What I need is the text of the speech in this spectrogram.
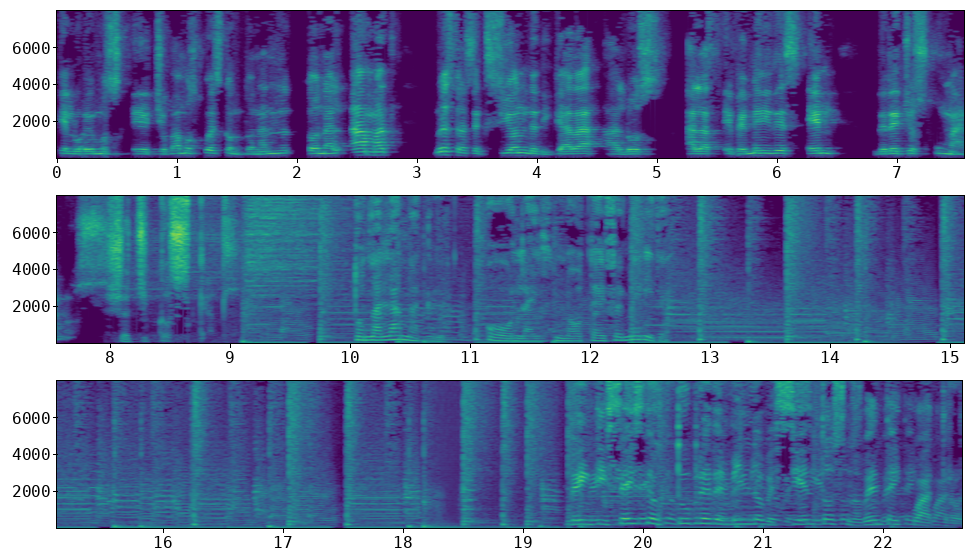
que lo hemos hecho. Vamos pues con Tonal, Tonal Amat, nuestra sección dedicada a, los, a las efemérides en derechos humanos. Tonal Amat o la ignota efeméride. 26 de octubre de 1994.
